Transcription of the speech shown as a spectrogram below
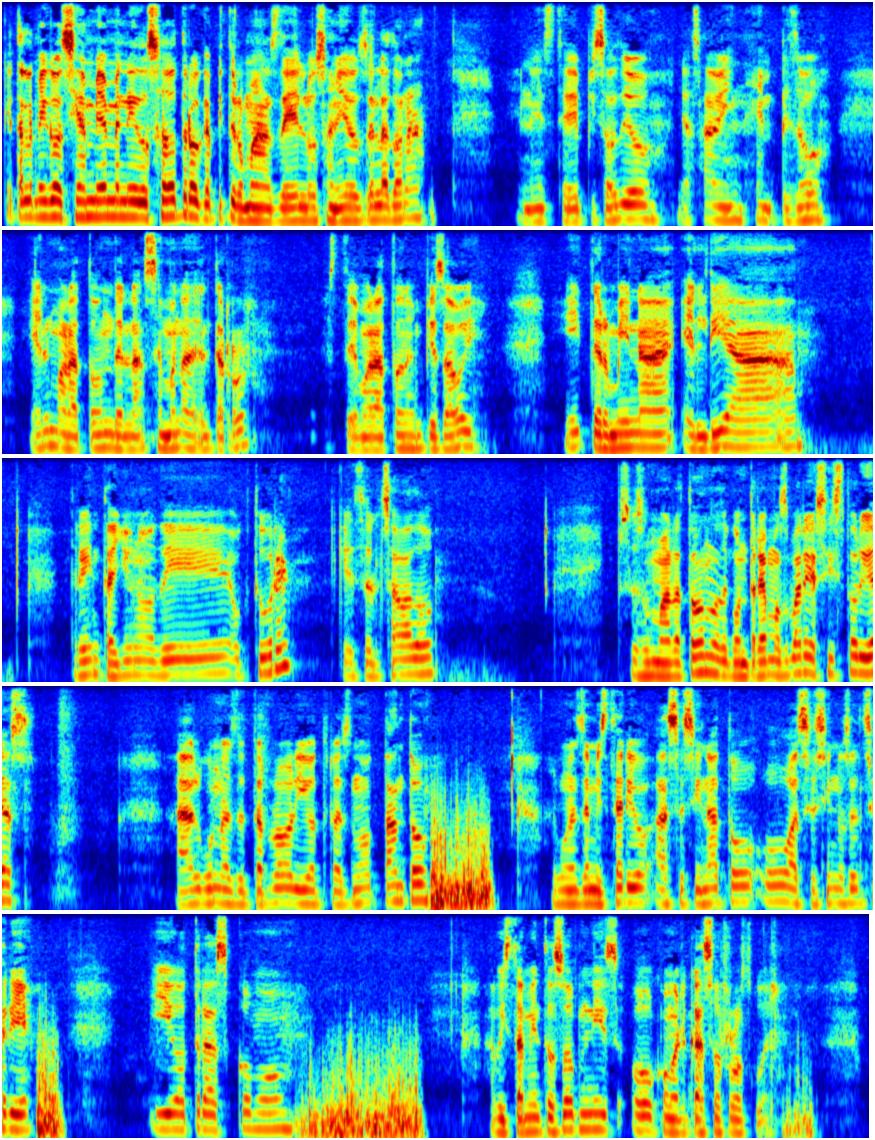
¿Qué tal amigos? Sean bienvenidos a otro capítulo más de Los Sonidos de la Dona. En este episodio, ya saben, empezó el maratón de la Semana del Terror. Este maratón empieza hoy y termina el día 31 de octubre, que es el sábado. Pues es un maratón donde encontraremos varias historias, algunas de terror y otras no tanto, algunas de misterio, asesinato o asesinos en serie y otras como avistamientos ovnis o como el caso Roswell.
